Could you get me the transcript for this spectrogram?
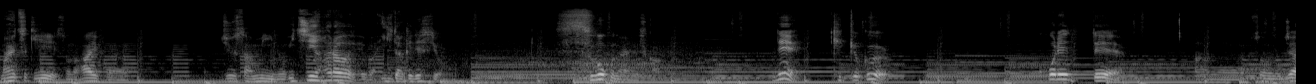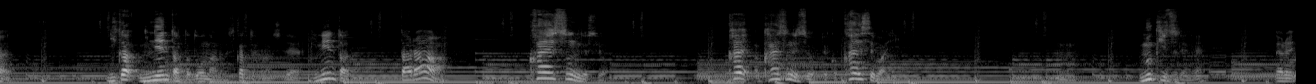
毎月その iPhone13 ミニの1円払えばいいだけですよ。すごくないですか。で結局これってあのそのじゃあ 2, か2年経ったらどうなるんですかって話で2年経ったら返すんですよ。返すんですよっていうか返せばいい、うん、無傷でね。だから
